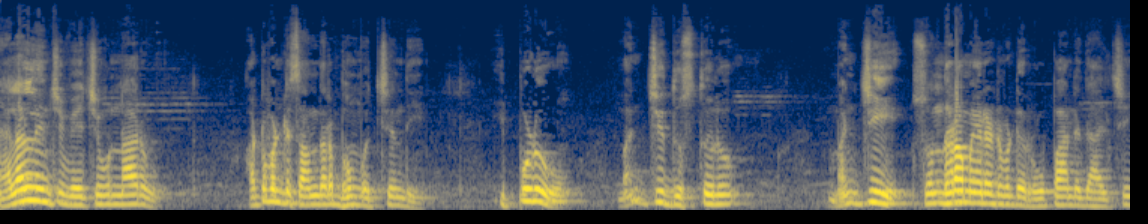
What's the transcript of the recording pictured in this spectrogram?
నెలల నుంచి వేచి ఉన్నారు. అటువంటి సందర్భం వచ్చింది. ఇప్పుడు మంచి దుస్తులు మంచి సుందరమైనటువంటి రూపాన్ని దాల్చి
